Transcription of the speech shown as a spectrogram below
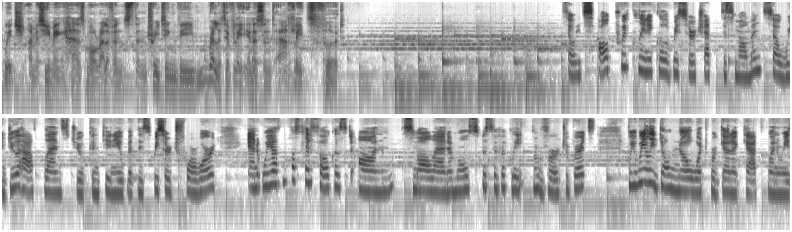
which I'm assuming has more relevance than treating the relatively innocent athlete's foot. So it's all preclinical research at this moment. So we do have plans to continue with this research forward. And we have mostly focused on small animals, specifically vertebrates. We really don't know what we're going to get when we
